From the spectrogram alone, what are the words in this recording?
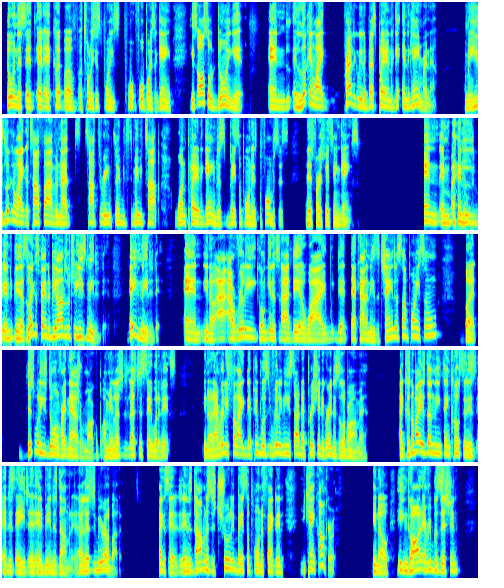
doing this at, at a clip of uh, 26 points, four, four, points a game, he's also doing it and, and looking like practically the best player in the in the game right now. I mean, he's looking like a top five, if not top three, maybe maybe top one player in the game, just based upon his performances in his first 15 games. And and and, and as a Lakers fan, to be honest with you, he's needed it. They've needed it. And you know, I, I really gonna get into the idea why that that kind of needs to change at some point soon. But just what he's doing right now is remarkable. I mean, let's let's just say what it is. You know, and I really feel like that people really need to start to appreciate the greatness of LeBron, man. Like, because nobody's done anything close to this at this age and, and being this dominant. I mean, let's just be real about it. Like I said, and his dominance is truly based upon the fact that you can't conquer him. You know, he can guard every position.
